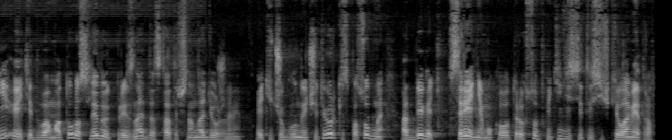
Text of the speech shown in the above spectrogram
и эти два мотора следует признать достаточно надежными. Эти чугунные четверки способны отбегать в среднем около 350 тысяч километров,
